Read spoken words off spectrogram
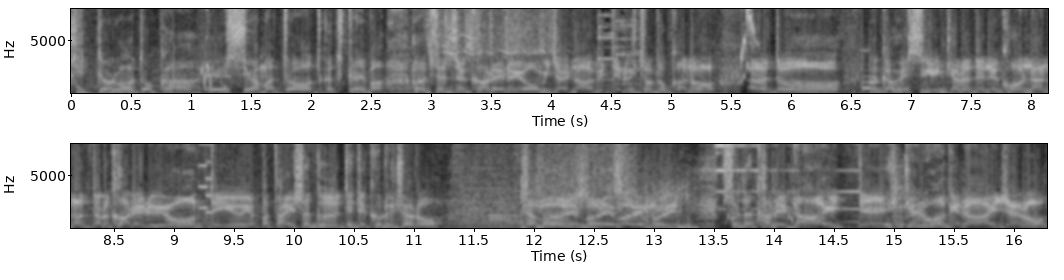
キッドローとかエースヤマトとか使えばあ全然枯れるよみたいなあげてる人とかのあとなんかフェスゲンキャラでねこんなんだったら枯れるよっていうやっぱ対策出てくるじゃろ。いや無理無理無理無理。そんな金ないって引けるわけないじゃろ。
